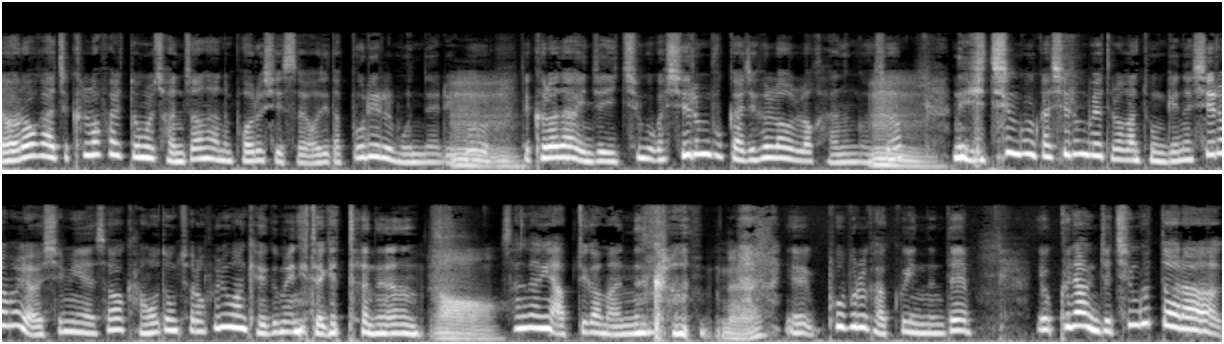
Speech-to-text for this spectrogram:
여러 가지 클럽 활동을 전전하는 버릇이 있어요. 어디다 뿌리를 못 내리고. 음. 근데 그러다가 이제 이 친구가 씨름부까지 흘러 흘러 가는 거죠. 음, 근데 이 친구가 씨름부에 들어간 동기는 씨름을 열심히 해서 강호동처럼 훌륭한 개그맨이 되겠다는 어, 상당히 앞뒤가 맞는 그런 네. 예, 포부를 갖고 있는데 이- 그냥 이제 친구 따라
